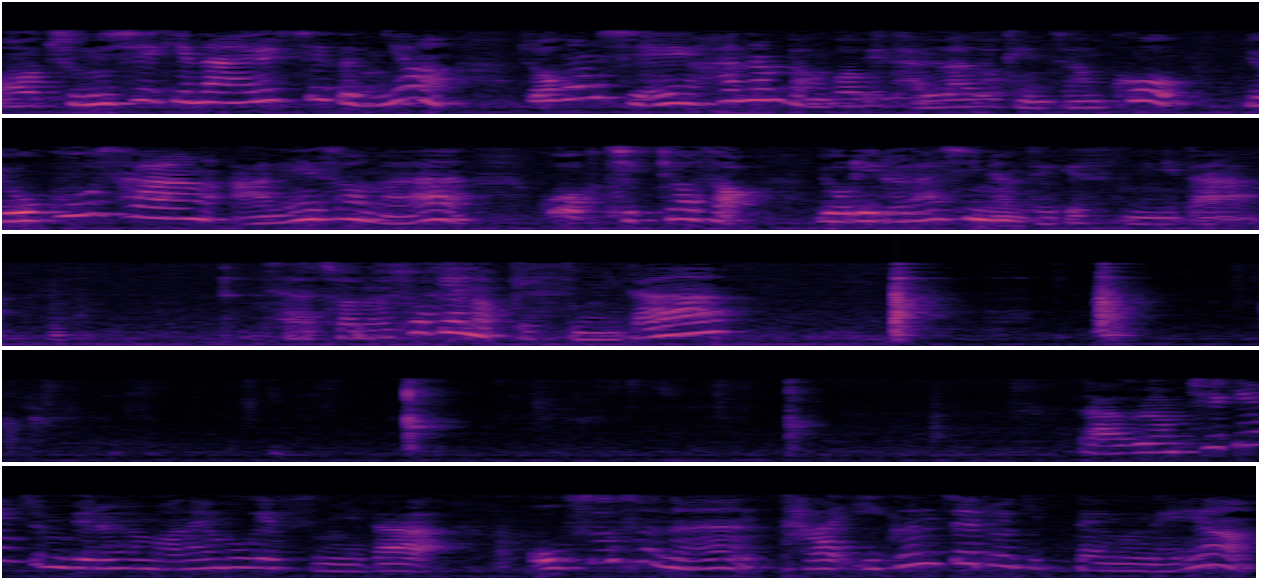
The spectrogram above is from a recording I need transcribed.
어, 중식이나 일식은요 조금씩 하는 방법이 달라도 괜찮고 요구사항 안에서만 꼭 지켜서 요리를 하시면 되겠습니다. 자, 저는 속에 넣겠습니다. 자, 그럼 튀김 준비를 한번 해보겠습니다. 옥수수는 다 익은 재료이기 때문에요.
